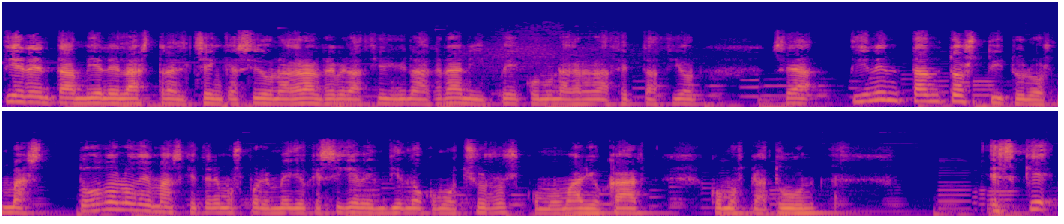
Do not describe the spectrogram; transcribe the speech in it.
tienen también el Astral Chain que ha sido una gran revelación y una gran IP con una gran aceptación. O sea, tienen tantos títulos más todo lo demás que tenemos por en medio que sigue vendiendo como churros, como Mario Kart, como Splatoon. Es que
